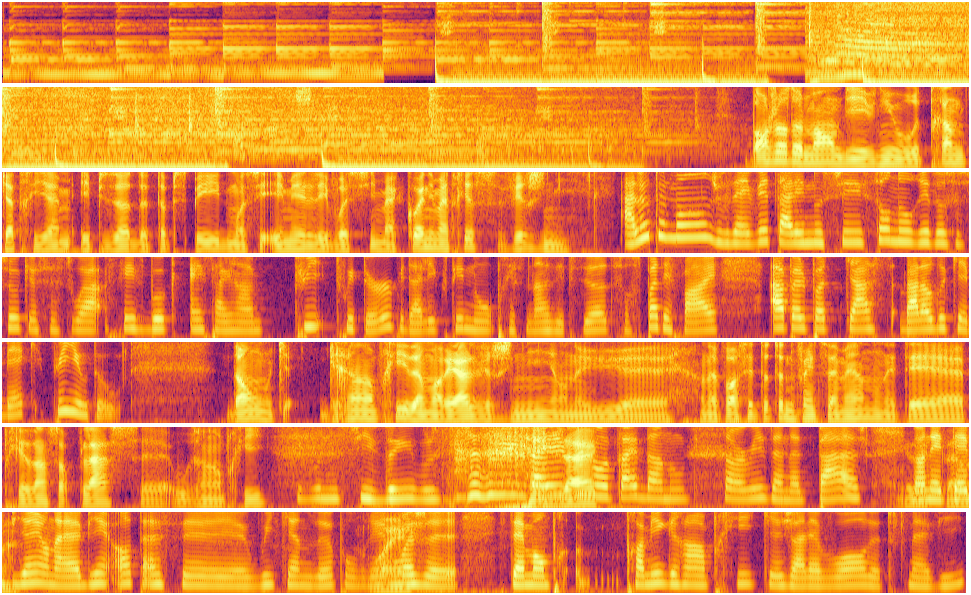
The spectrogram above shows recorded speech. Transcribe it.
Bonjour tout le monde, bienvenue au 34e épisode de Top Speed. Moi c'est Émile et voici ma co-animatrice Virginie. Allô tout le monde, je vous invite à aller nous suivre sur nos réseaux sociaux, que ce soit Facebook, Instagram, puis Twitter, puis d'aller écouter nos précédents épisodes sur Spotify, Apple Podcasts, Balado Québec, puis YouTube. Donc, Grand Prix de Montréal, Virginie, on a eu, euh, on a passé toute une fin de semaine, on était euh, présents sur place euh, au Grand Prix. Si vous nous suivez, vous le savez, vous avez vu nos têtes dans nos petites stories de notre page. Mais on était bien, on avait bien hâte à ce week-end-là, pour vrai. Moi, je, c'était mon premier Grand Prix que j'allais voir de toute ma vie.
